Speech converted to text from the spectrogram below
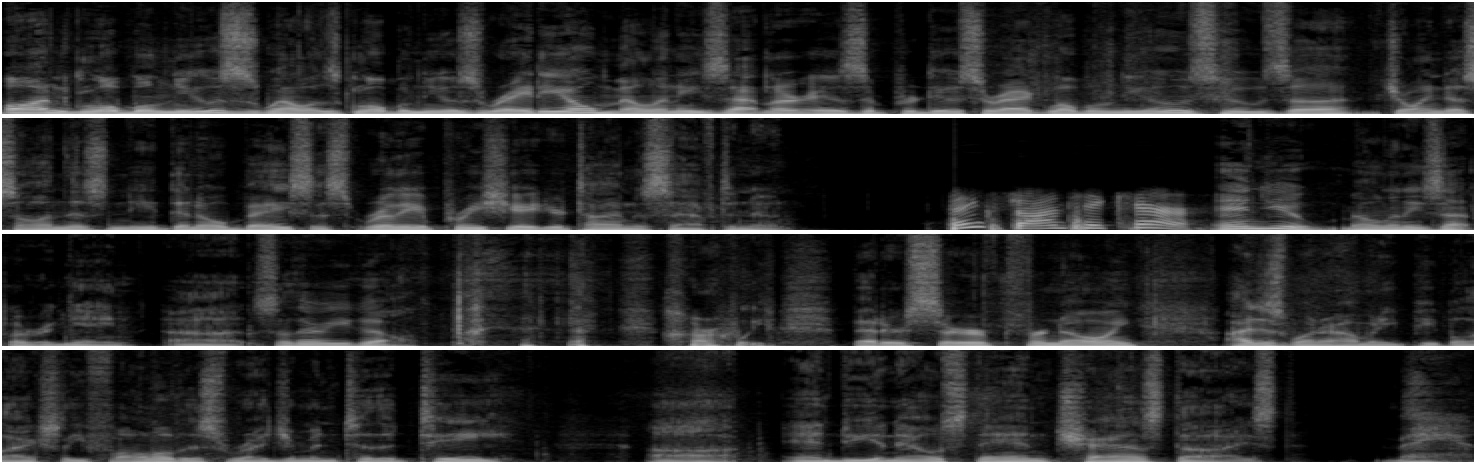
on Global News as well as Global News Radio. Melanie Zettler is a producer at Global News who's uh, joined us on this need to know basis. Really appreciate your time this afternoon. Thanks, John. Take care. And you, Melanie Zettler again. Uh, so there you go. Are we better served for knowing? I just wonder how many people actually follow this regimen to the T. Uh, and do you now stand chastised? Man,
